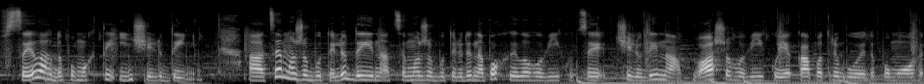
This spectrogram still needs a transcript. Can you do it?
в силах допомогти іншій людині. А, це може бути людина, це може бути людина похилого віку, це чи людина вашого віку, яка потребує допомоги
